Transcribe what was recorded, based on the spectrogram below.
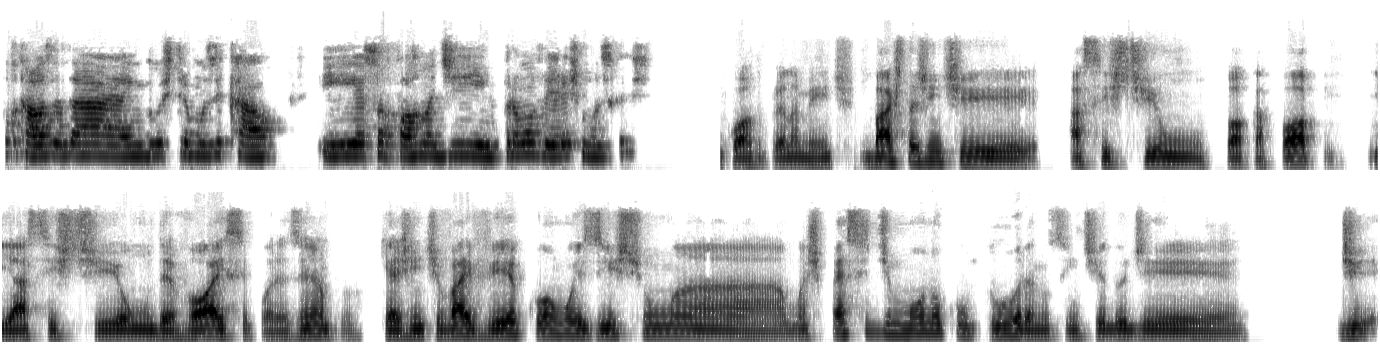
por causa da indústria musical e a sua forma de promover as músicas. Concordo plenamente. Basta a gente assistir um toca pop e assistir um The Voice, por exemplo, que a gente vai ver como existe uma, uma espécie de monocultura no sentido de, de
